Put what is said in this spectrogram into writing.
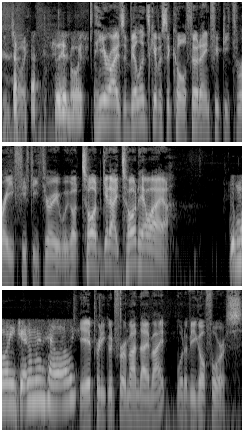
Enjoy. See you, boys. Heroes and villains, give us a call, 1353 53. We've got Todd. G'day, Todd. How are you? Good morning, gentlemen. How are we? Yeah, pretty good for a Monday, mate. What have you got for us?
